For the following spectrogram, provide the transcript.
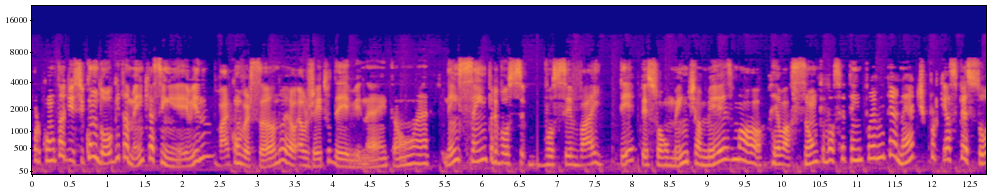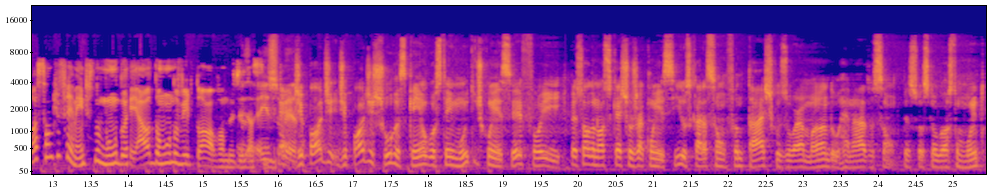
por conta disso. E com o Doug também, que assim, ele vai conversando, é, é o jeito dele, né? Então, é, nem sempre você, você vai ter pessoalmente a mesma relação que você tem pela internet, porque as pessoas são diferentes do mundo real do mundo virtual, vamos dizer é assim. Isso mesmo. É, de pod, de pod churras, quem eu gostei muito de conhecer foi. O pessoal do nosso cast eu já conheci, os caras são fantásticos, o Armando, o Renato são pessoas que eu gosto muito.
